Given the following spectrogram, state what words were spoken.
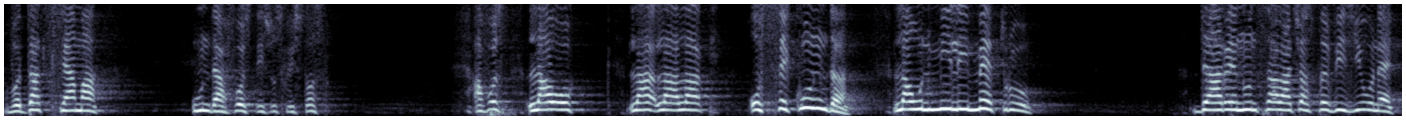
Vă dați seama unde a fost Isus Hristos? A fost la o, la, la, la o secundă, la un milimetru de a renunța la această viziune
